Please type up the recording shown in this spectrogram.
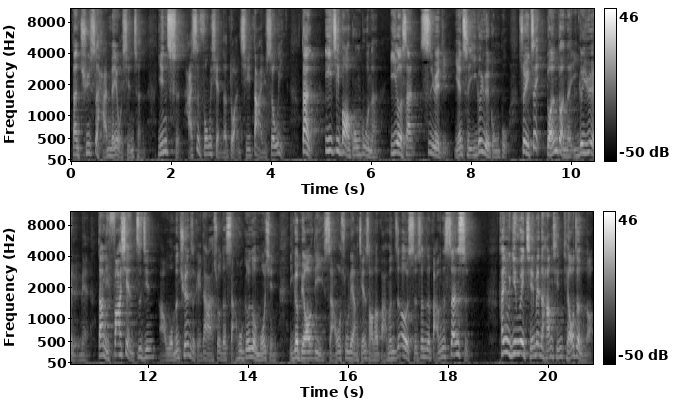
但趋势还没有形成，因此还是风险的短期大于收益。但一季报公布呢，一二三四月底延迟一个月公布，所以这短短的一个月里面，当你发现资金啊，我们圈子给大家说的散户割肉模型，一个标的散户数量减少了百分之二十甚至百分之三十，它又因为前面的行情调整了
